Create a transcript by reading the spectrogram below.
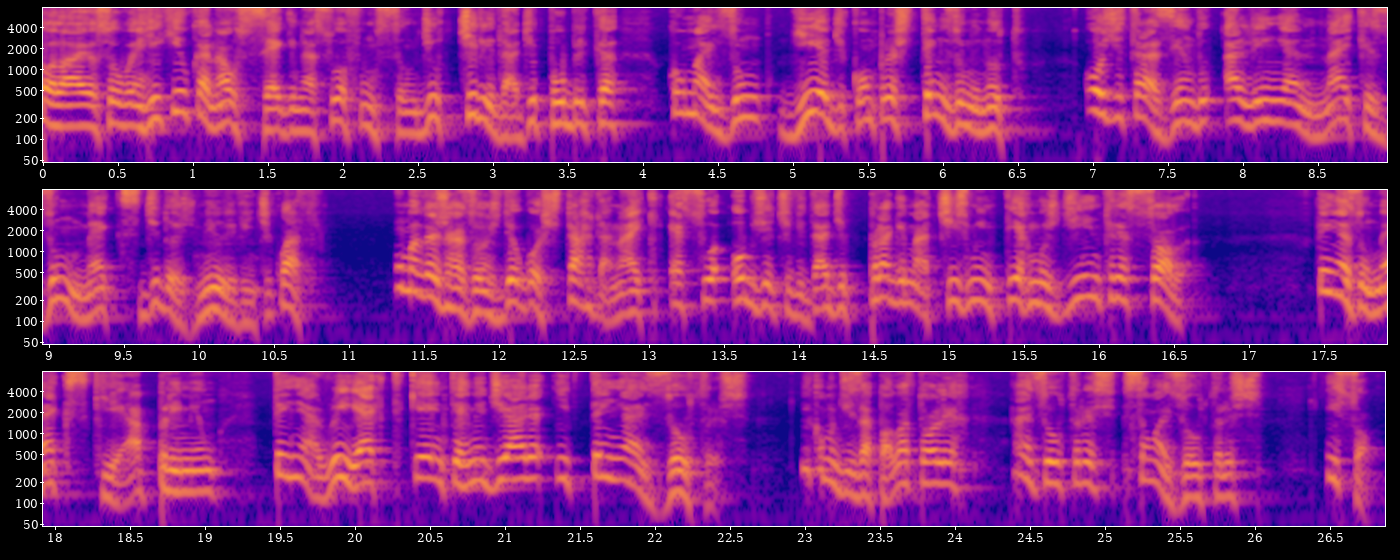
Olá, eu sou o Henrique e o canal segue na sua função de utilidade pública com mais um Guia de Compras Tênis 1 Minuto, hoje trazendo a linha Nike Zoom Max de 2024. Uma das razões de eu gostar da Nike é sua objetividade e pragmatismo em termos de entressola. Tem a Zoom Max, que é a premium, tem a React, que é a intermediária, e tem as outras. E como diz a Paula Toller, as outras são as outras e só.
